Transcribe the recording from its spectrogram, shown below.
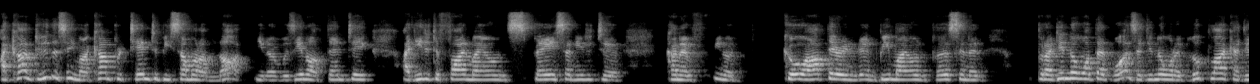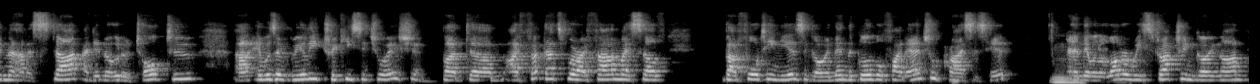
I can't do this anymore. I can't pretend to be someone I'm not. You know, it was inauthentic. I needed to find my own space. I needed to kind of you know go out there and, and be my own person. And but I didn't know what that was. I didn't know what it looked like. I didn't know how to start. I didn't know who to talk to. Uh, it was a really tricky situation. But um, I, that's where I found myself about 14 years ago. And then the global financial crisis hit, mm. and there was a lot of restructuring going on.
